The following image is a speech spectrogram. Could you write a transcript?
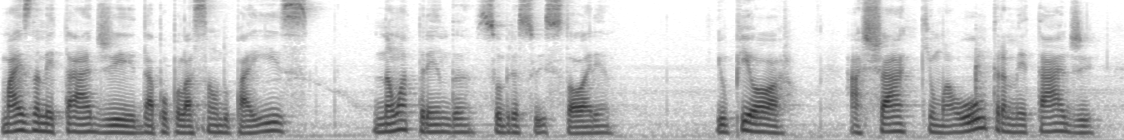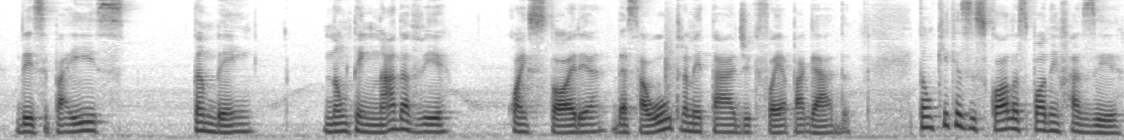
mais da metade da população do país não aprenda sobre a sua história? E o pior, achar que uma outra metade desse país também não tem nada a ver com a história dessa outra metade que foi apagada. Então, o que, as escolas podem fazer?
